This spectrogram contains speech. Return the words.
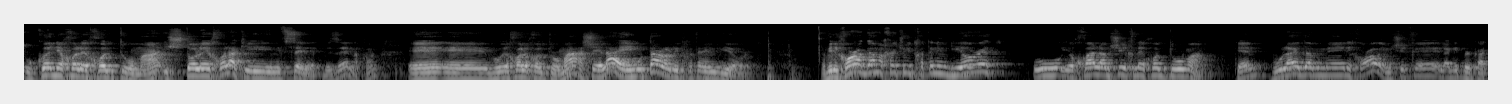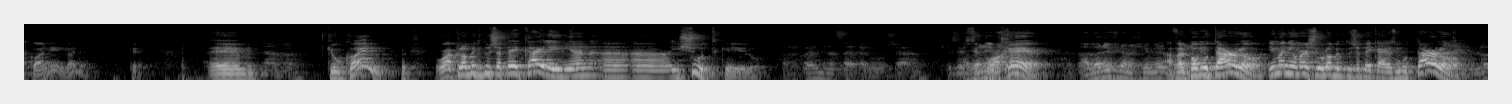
הוא כן יכול לאכול תרומה, אשתו לא יכולה כי היא נפסלת בזה, נכון? אה, אה, והוא יכול לאכול תרומה, השאלה היא אם מותר לו להתחתן עם גיורת. ולכאורה גם אחרי שהוא יתחתן עם גיורת, הוא יוכל להמשיך לאכול תרומה, כן? ואולי גם אה, לכאורה הוא ימשיך אה, להגיד ברכת כהנים, לא יודע. כן. אה, למה? כי הוא כהן, הוא רק לא בקדושתי קאי לעניין האישות כאילו. אבל כהן שנשא את הגרושה. זה סיפור אחר. הבנים שלו נחשבים... אבל פה מותר לו. אם אני אומר שהוא לא בקדושתי קאי אז מותר לו. אה, לא-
